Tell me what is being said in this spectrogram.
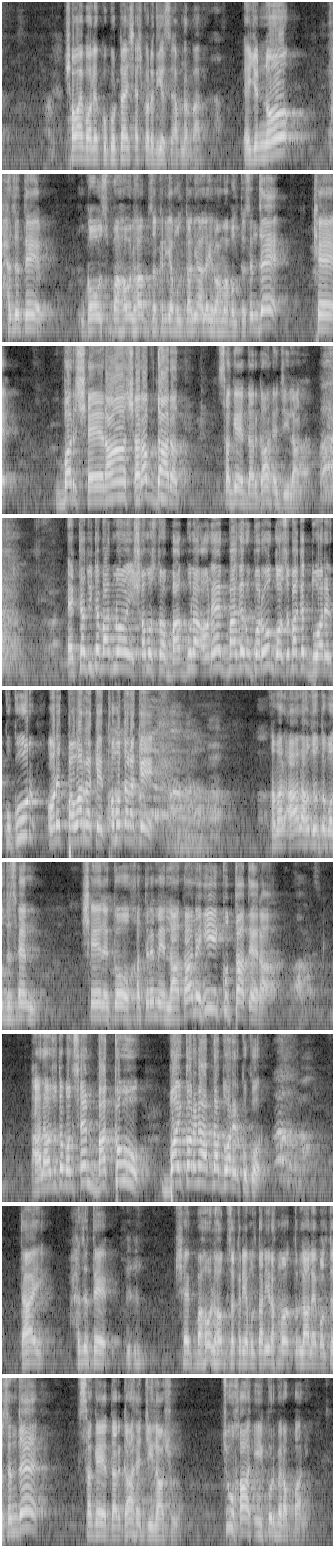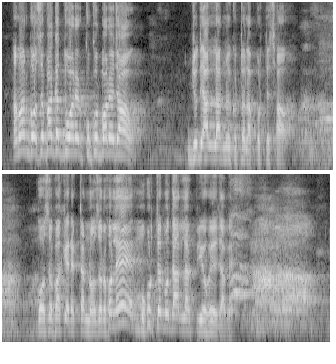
সবাই বলে কুকুরটাই শেষ করে দিয়েছে আপনার বাঘ। এই জন্য হাজরতে গৌস বাহুল হক জকরিয়া মুলতানি আলহ রহমা বলতেছেন যে খে বর শেরা শরফ দারত সগে দরগাহে জিলান। একটা, দুইটা বাঘ নয়, সমস্ত বাঘগুলা অনেক বাঘের উপরও গসবাঘের দুয়ারের কুকুর অনেক পাওয়ার রাখে, ক্ষমতা রাখে। আমার আলা হজরত বলতেছেন শের কো খতরে মে লাতা নেই কুত্তা তেরা। আলা হজরত বলছেন বাক্যও বয় করে না আপনার দুয়ারের কুকুর। তাই হজরতে শেখ বাহুল হক জকরিয়া মুলতানি রহমতুল্লাহ আলাই বলতেছেন যে, সগে দরগাহে জিলাসু চুহা হি কুরবে রব্বানি। আমার গোসে পাকের দুয়ারের কুকুর বনে যাও। যদি আল্লাহর নৈকট্য লাভ করতে চাও। গোসে পাকের একটা নজর হলে মুহূর্তের মধ্যে আল্লাহর প্রিয় হয়ে যাবে।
